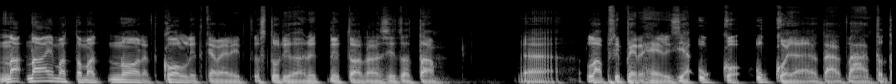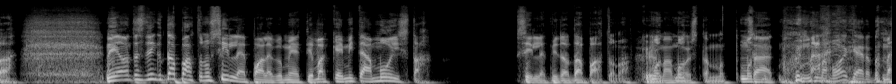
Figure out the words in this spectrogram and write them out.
na, naimattomat nuoret kollit käveli studioon nyt, nyt on tällaisia tota, ää, lapsiperheellisiä ukko, ukkoja ja täältä vähän tota. Niin on tässä niinku tapahtunut silleen paljon, kun miettii, vaikka ei mitään muista sille, että mitä on tapahtunut. Kyllä mä muistan, mutta mut- sä et muista. mä- Mä, voin kertoa.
